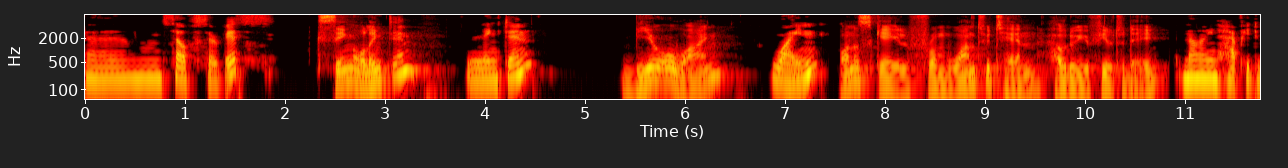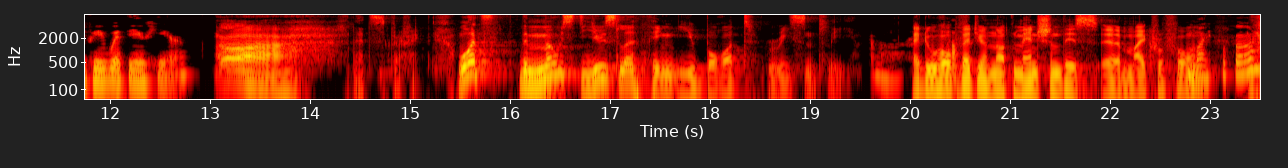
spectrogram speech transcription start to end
Um, self-service. Xing or LinkedIn? LinkedIn. Beer or wine? Wine. On a scale from 1 to 10, how do you feel today? 9. Happy to be with you here. Ah, that's perfect. What's the most useless thing you bought recently? Oh, I do hope that you're not mention this uh, microphone. Microphone.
